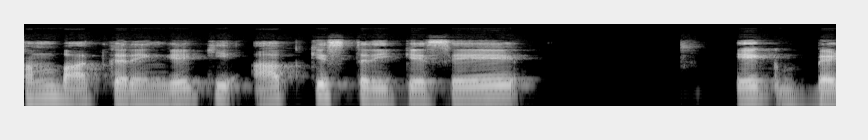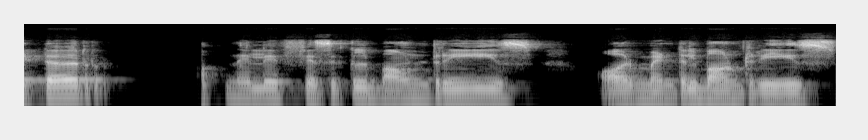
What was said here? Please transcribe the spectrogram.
हम बात करेंगे कि आप किस तरीके से एक बेटर अपने लिए फ़िज़िकल बाउंड्रीज और मेंटल बाउंड्रीज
